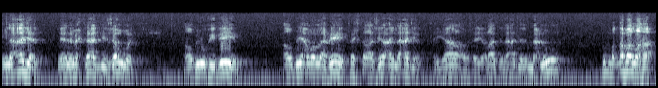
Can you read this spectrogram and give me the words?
إلى أجل لأنه محتاج بيتزوج أو بيوفي دين أو بيعمر له بيت فاشترى سلعة إلى أجل سيارة أو سيارات إلى أجل معلوم ثم قبضها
